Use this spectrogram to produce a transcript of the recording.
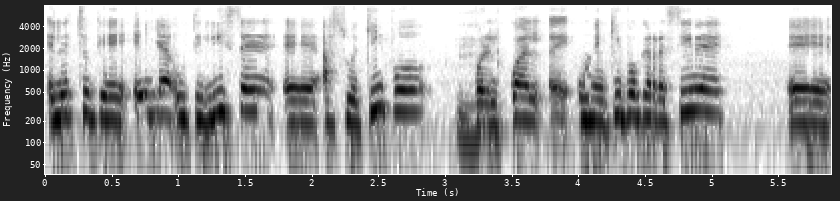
El hecho que ella utilice a su equipo, por el cual un equipo que recibe eh,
